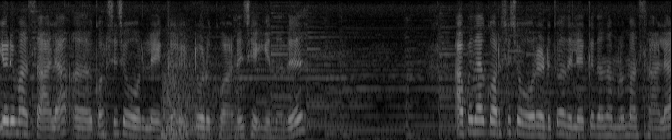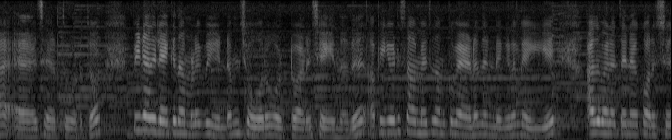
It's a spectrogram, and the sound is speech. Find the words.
ഈ ഒരു മസാല കുറച്ച് ചോറിലേക്ക് ഇട്ട് കൊടുക്കുകയാണ് ചെയ്യുന്നത്. അപ്പോൾ ഇതാ കുറച്ച് ചോറ് എടുത്തു അതിലേക്ക് ഇതാ നമ്മൾ മസാല ചേർത്ത് കൊടുത്തു. പിന്നെ അതിലേക്ക് നമ്മൾ വീണ്ടും ചോറ് കൊട്ടുകയാണ് ചെയ്യുന്നത്. അപ്പോൾ ഈ ഒരു സമയത്ത് നമുക്ക് വേണമെന്നുണ്ടെങ്കിൽ നെയ്യ് അതുപോലെ തന്നെ കുറച്ച്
